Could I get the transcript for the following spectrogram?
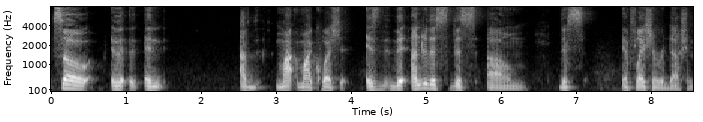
so, and, and I've my my question is the, under this this um this Inflation Reduction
